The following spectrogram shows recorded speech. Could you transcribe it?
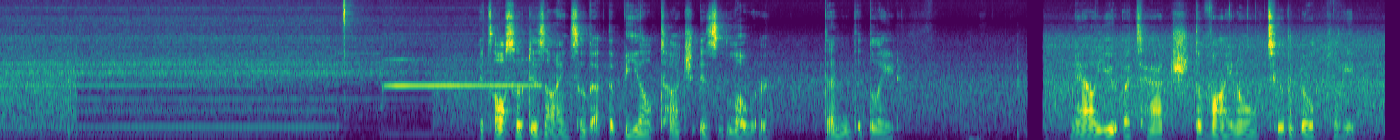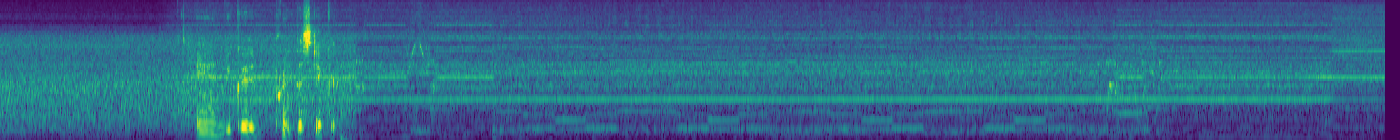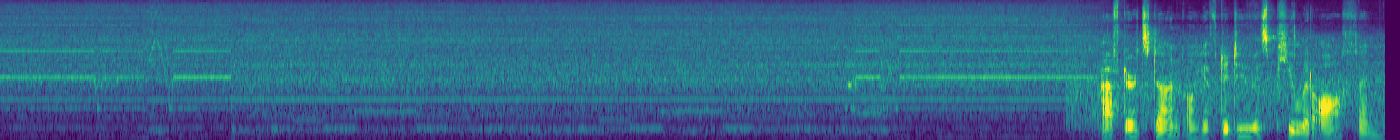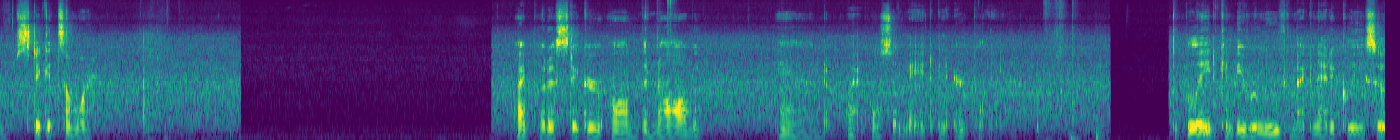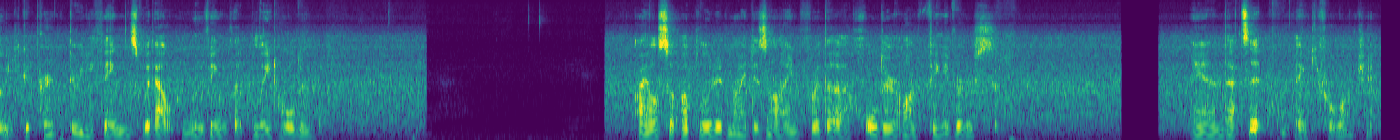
It's also designed so that the BL touch is lower than the blade. Now you attach the vinyl to the build plate and you could print the sticker. After it's done, all you have to do is peel it off and stick it somewhere. I put a sticker on the knob and I also made an airplane. The blade can be removed magnetically so you could print 3D things without removing the blade holder. I also uploaded my design for the holder on Thingiverse. And that's it. Thank you for watching.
